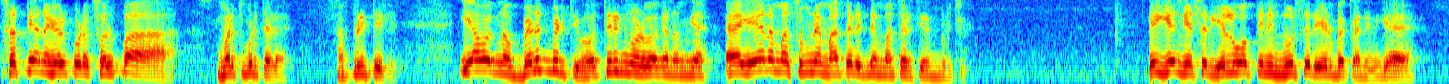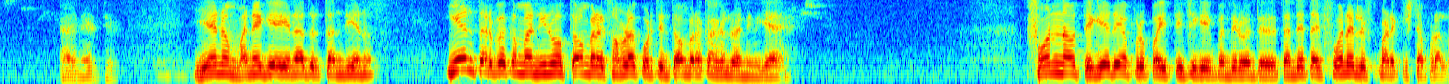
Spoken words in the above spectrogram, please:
ಸತ್ಯನ ಹೇಳ್ಕೊಡೋಕೆ ಸ್ವಲ್ಪ ಮರ್ತು ಬಿಡ್ತಾಳೆ ಆ ಪ್ರೀತಿಲಿ. ಯಾವಾಗ ನಾವು ಬೆಳೆದು ಬಿಡ್ತೀವೋ ತಿರುಗಿ ನೋಡುವಾಗ ನಮಗೆ ಏನಮ್ಮ ಸುಮ್ಮನೆ ಮಾತಾಡಿದ್ದೆ ಮಾತಾಡ್ತೀವಿ ಅಂದ್ಬಿಡ್ತೀವಿ. ಏ, ಏನು ಹೆಸರು, ಎಲ್ಲಿ ಹೋಗ್ತೀನಿ, ನೂರು ಸರಿ ಹೇಳ್ಬೇಕಾ ನಿನಗೆ? ಏನು ಹೇಳ್ತೀವಿ. ಏನೋ ಮನೆಗೆ ಏನಾದರೂ ತಂದಿಯೇನು? ಏನು ತರಬೇಕಮ್ಮ, ನೀನು ಹೋಗಿ ತೊಗೊಂಬರಕ್ಕೆ ಸಂಬಳ ಕೊಡ್ತೀನಿ, ತೊಗೊಂಬರೋಕ್ಕಾಗಲ್ವ ನಿನಗೆ? ಫೋನ್ ನಾವು ತೆಗೆಯೋದೇ ಅಪರೂಪ ಇತ್ತೀಚೆಗೆ ಬಂದಿರುವಂಥದ್ದು. ತಂದೆ ತಾಯಿ ಫೋನೇ ಲಿಫ್ಟ್ ಮಾಡೋಕ್ಕೆ ಇಷ್ಟಪಡಲ್ಲ.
